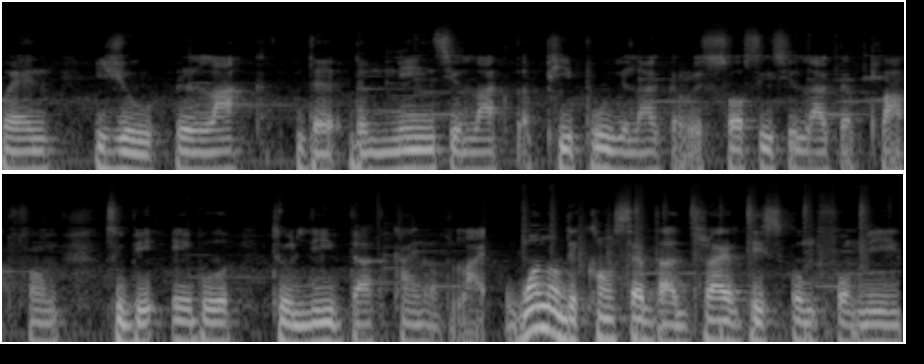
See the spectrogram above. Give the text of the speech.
when you lack the, the means, you lack the people, you lack the resources, you lack the platform to be able to live that kind of life. One of the concepts that drive this home for me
